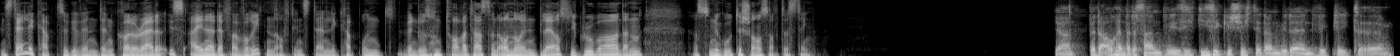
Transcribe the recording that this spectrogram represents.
einen Stanley Cup zu gewinnen, denn Colorado ist einer der Favoriten auf den Stanley Cup und wenn du so einen Torwart hast, dann auch noch in den Playoffs wie Grubauer, dann hast du eine gute Chance auf das Ding. Ja, wird auch interessant, wie sich diese Geschichte dann wieder entwickelt. Äh,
